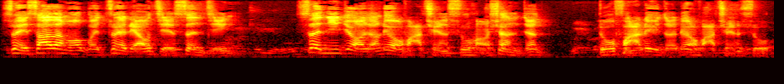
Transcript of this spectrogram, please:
所以，撒旦魔鬼最了解圣经，圣经就好像六法全书，好像人家读法律的六法全书。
